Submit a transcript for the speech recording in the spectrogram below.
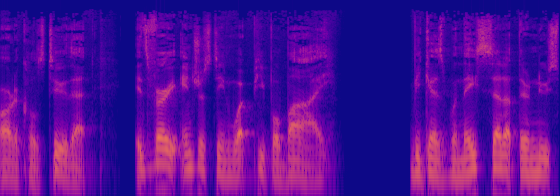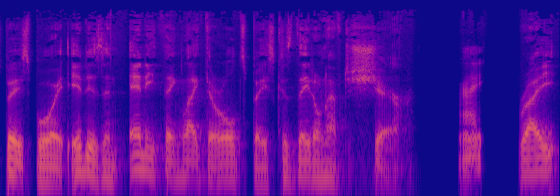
articles too, that it's very interesting what people buy because when they set up their new space, boy, it isn't anything like their old space because they don't have to share. Right. Right.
